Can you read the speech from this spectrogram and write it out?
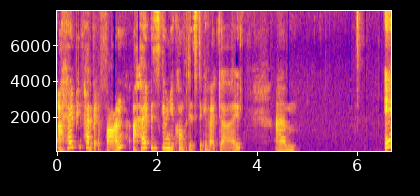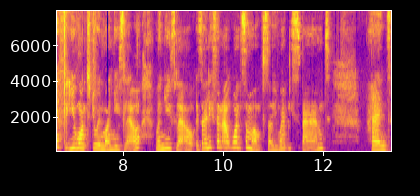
I hope you've had a bit of fun. I hope this has given you confidence to give it a go. Um, if you want to join my newsletter, my newsletter is only sent out once a month so you won't be spammed and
